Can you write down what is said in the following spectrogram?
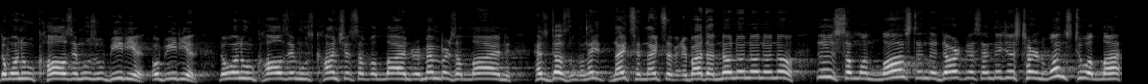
the one who calls him who's obedient, obedient, the one who calls him who's conscious of Allah and remembers Allah and has does nights and nights of ibadah. No, no, no, no, no. This is someone lost in the darkness and they just turned once to Allah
